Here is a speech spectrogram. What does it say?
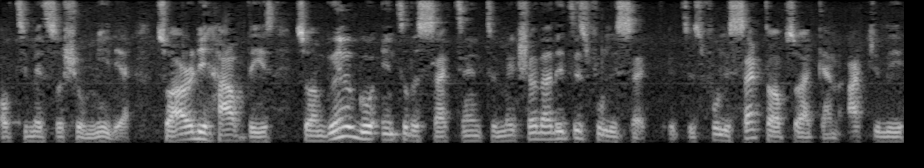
ultimate social media. So I already have this. So I'm going to go into the setting to make sure that it is fully set. It is fully set up so I can actually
